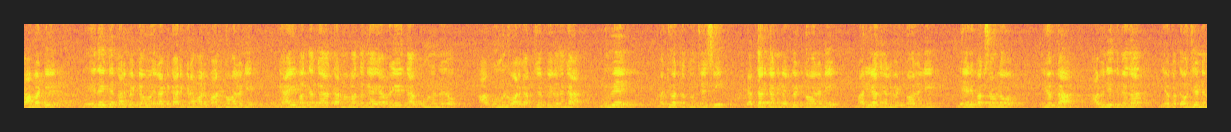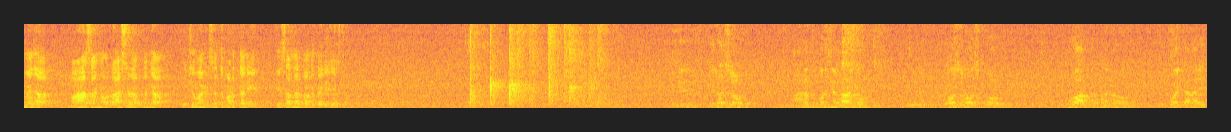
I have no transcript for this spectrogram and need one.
కాబట్టి ఏదైతే తలపెట్టావో ఇలాంటి కార్యక్రమాలు మానుకోవాలని న్యాయబద్ధంగా ధర్మబద్ధంగా ఎవరైతే ఆ భూములు ఉన్నాయో ఆ భూములు వాళ్ళకి అప్పచెప్పే విధంగా నువ్వే మధ్యవర్తత్వం చేసి పెద్దరికాన్ని నిలబెట్టుకోవాలని మర్యాద నిలబెట్టుకోవాలని లేని పక్షంలో నీ యొక్క అవినీతి మీద నీ యొక్క దౌర్జన్యం మీద మహాసంఘం రాష్ట్ర వ్యాప్తంగా ఉద్యమానికి సిద్ధపడుతుందని ఈ సందర్భంగా తెలియజేస్తాను ఈరోజు అనంతపురం జిల్లాలో రోజు రోజుకు భూ ఆక్రమణలు ఎక్కువైతున్నాయి.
